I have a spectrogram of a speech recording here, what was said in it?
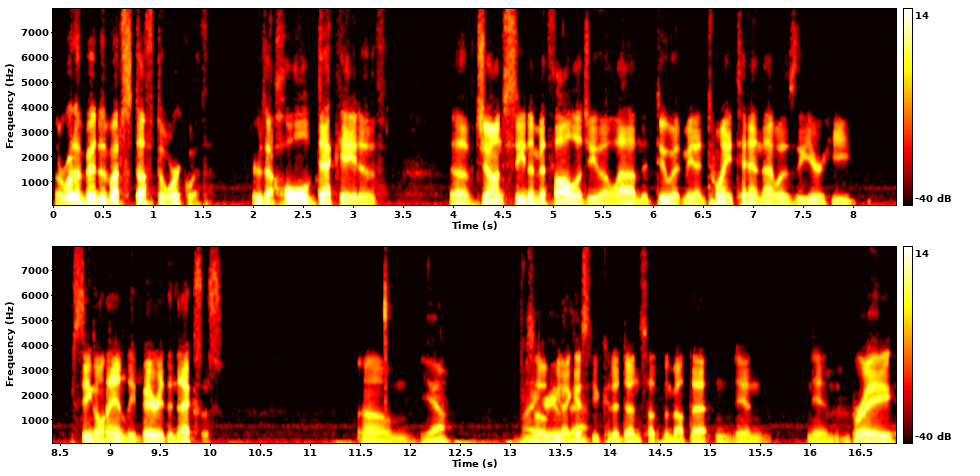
There would have been as much stuff to work with. There's a whole decade of of John Cena mythology that allowed him to do it. I mean, in 2010, that was the year he single-handedly buried the Nexus. Um, Yeah, I so I mean, I guess you could have done something about that, and in, in Bray,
